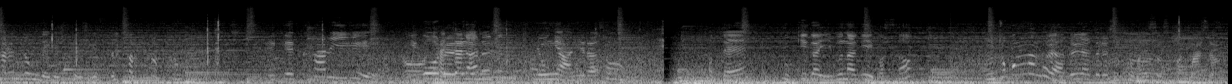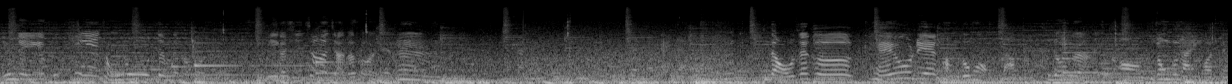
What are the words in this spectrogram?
할운동 되게 되시겠어. 이게 칼이 어, 이거를 자르는 용이 아니라서 어때? 붓기가 이분하게 익었어? 음, 조금만 더 야들야들해서 더 맛있었을 것 같아. 맞아. 근데 이게 쿠킹의 정도 때문에 그런 것 같아. 얘가 신선하지 않아서 아니야. 음. 근데 어제 그 개요리의 감동은 없다. 그 정도는 아니고. 어, 그 정도는 아닌 것 같아.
